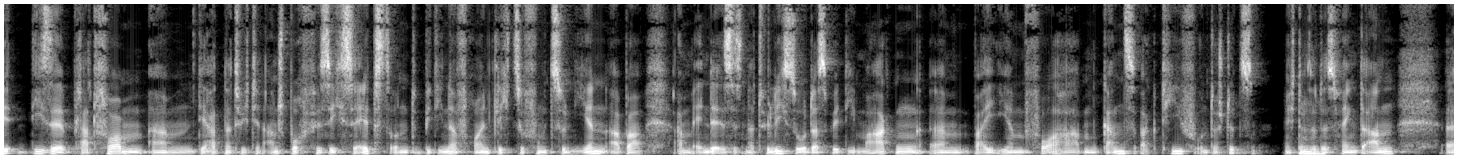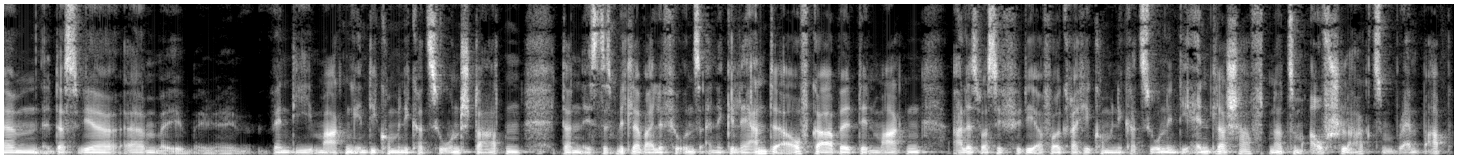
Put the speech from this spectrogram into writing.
die, diese Plattform, ähm, die hat natürlich den Anspruch für sich selbst und bedienerfreundlich zu funktionieren, aber am Ende ist es natürlich so, dass wir die Marken ähm, bei ihrem Vorhaben ganz aktiv unterstützen. Nicht? Also mhm. das fängt an, ähm, dass wir, ähm, wenn die Marken in die Kommunikation starten, dann ist es mittlerweile für uns eine gelernte Aufgabe, den Marken alles, was sie für die erfolgreiche Kommunikation in die Händlerschaft, ne, zum Aufschlag, zum Ramp-up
